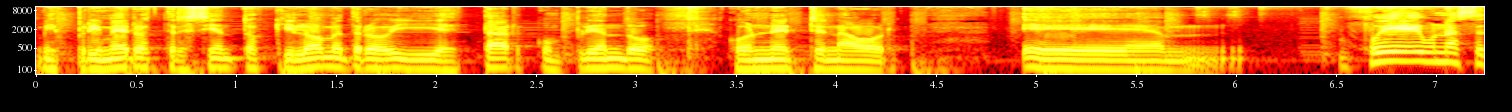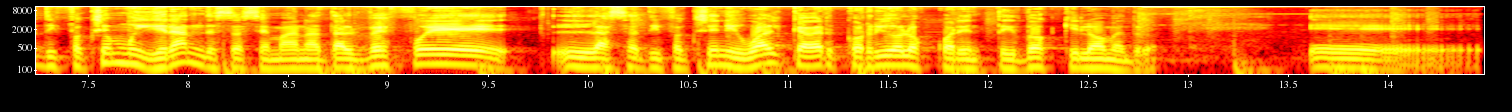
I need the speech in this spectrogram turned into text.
mis primeros 300 kilómetros y estar cumpliendo con un entrenador. Eh, fue una satisfacción muy grande esa semana, tal vez fue la satisfacción igual que haber corrido los 42 kilómetros. Eh,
